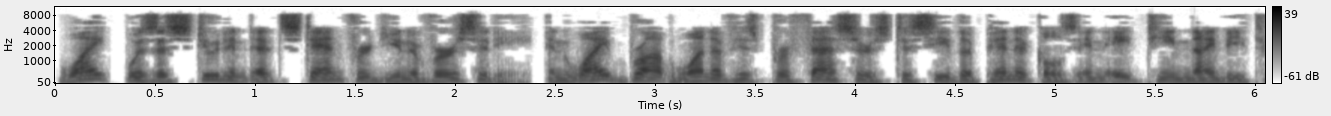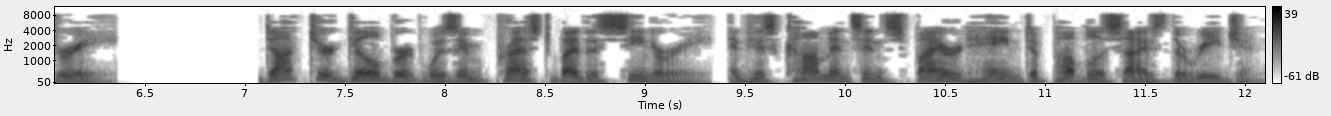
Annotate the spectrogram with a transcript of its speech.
White, was a student at Stanford University, and White brought one of his professors to see the Pinnacles in 1893. Dr. Gilbert was impressed by the scenery, and his comments inspired Hayne to publicize the region.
